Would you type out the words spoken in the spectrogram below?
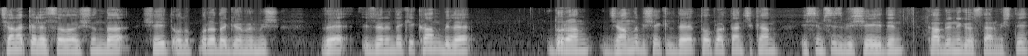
Çanakkale Savaşı'nda şehit olup burada gömülmüş ve üzerindeki kan bile duran canlı bir şekilde topraktan çıkan isimsiz bir şehidin kabrini göstermişti.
